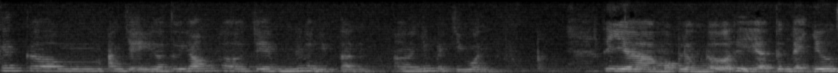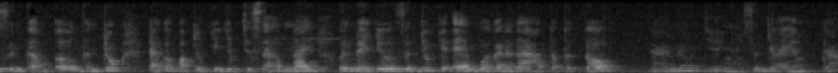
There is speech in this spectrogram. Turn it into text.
các um, anh chị ờ, tư vấn cho em rất là nhiệt tình nhất là chị Quỳnh Thì một lần nữa thì Tân Đại Dương xin cảm ơn Thanh Trúc đã góp mặt trong chương trình chia sẻ hôm nay. Tân Đại Dương xin chúc cho em qua Canada học tập thật tốt. dạ em cảm ơn chị Ừ, xin chào em. dạ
